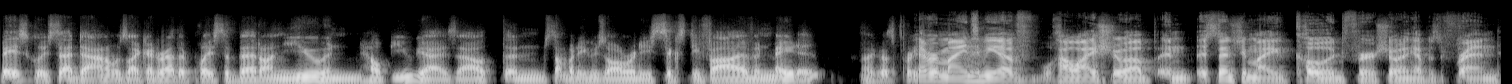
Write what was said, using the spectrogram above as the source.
basically sat down and was like, I'd rather place a bet on you and help you guys out than somebody who's already 65 and made it. Like that's pretty That cool. reminds me of how I show up and essentially my code for showing up as a friend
